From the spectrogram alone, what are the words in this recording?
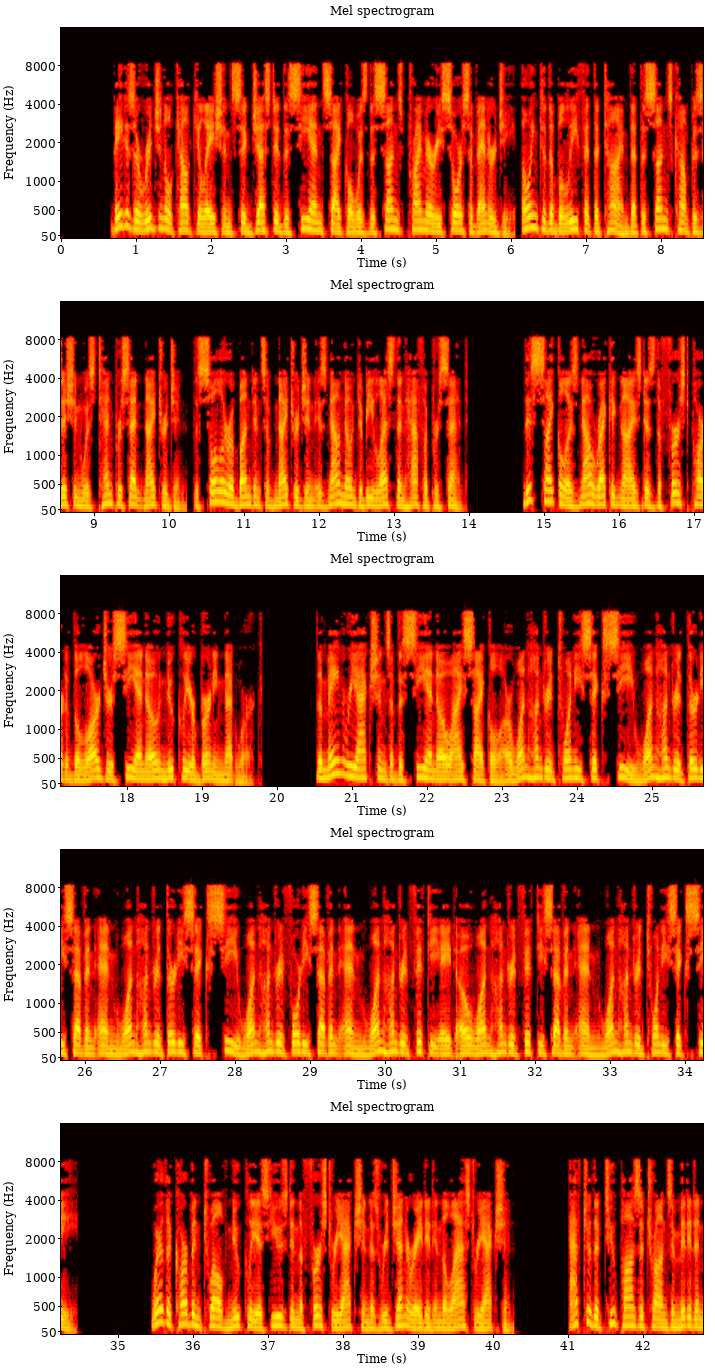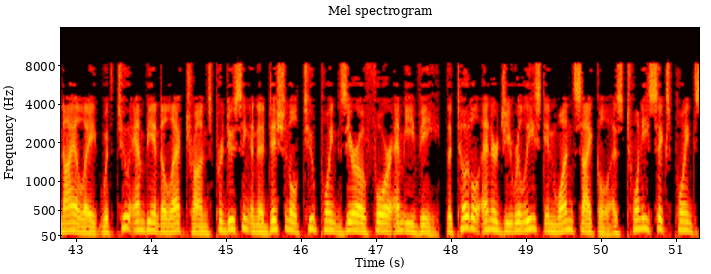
Bethe's original calculations suggested the CN cycle was the Sun's primary source of energy, owing to the belief at the time that the Sun's composition was 10% nitrogen. The solar abundance of nitrogen is now known to be less than half a percent. This cycle is now recognized as the first part of the larger CNO nuclear burning network. The main reactions of the CNO-I cycle are 126C 137N 136C 147N 158O 157N 126C where the carbon-12 nucleus used in the first reaction is regenerated in the last reaction. After the two positrons emitted annihilate with two ambient electrons producing an additional 2.04 MeV, the total energy released in one cycle is 26.73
